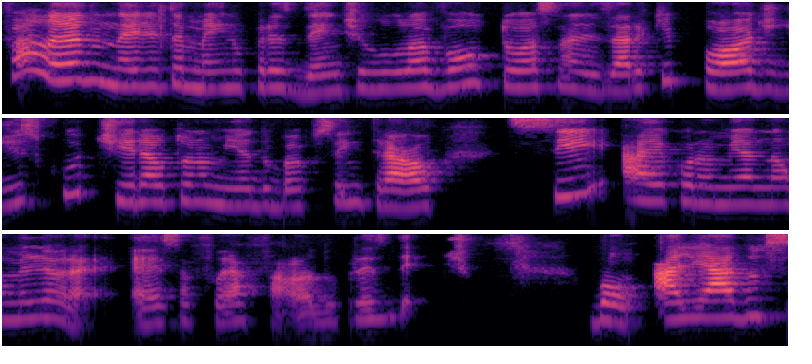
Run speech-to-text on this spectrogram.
Falando nele também, no presidente Lula voltou a sinalizar que pode discutir a autonomia do Banco Central se a economia não melhorar. Essa foi a fala do presidente. Bom, aliados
